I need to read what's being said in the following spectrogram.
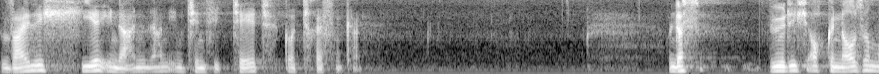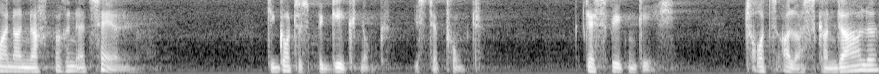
weil ich hier in einer anderen Intensität Gott treffen kann. Und das würde ich auch genauso meiner Nachbarin erzählen. Die Gottesbegegnung ist der Punkt. Deswegen gehe ich. Trotz aller Skandale,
